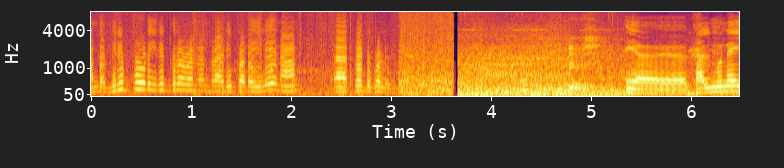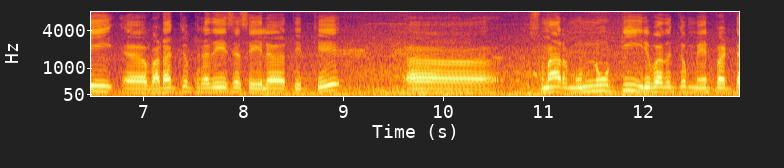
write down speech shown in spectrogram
அந்த விருப்போடு இருக்கிறவன் என்ற அடிப்படையிலே நான் கல்முனை வடக்கு பிரதேச செயலகத்திற்கு சுமார் முன்னூற்றி இருபதுக்கும் மேற்பட்ட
